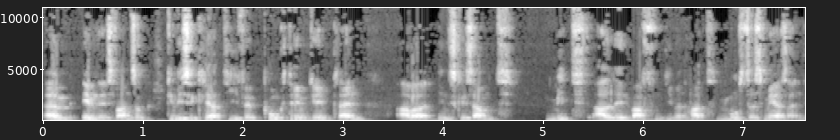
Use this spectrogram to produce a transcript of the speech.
Ähm, eben, es waren so gewisse kreative Punkte im Gameplan, aber insgesamt mit all den Waffen, die man hat, muss das mehr sein.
